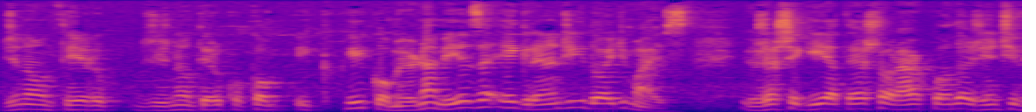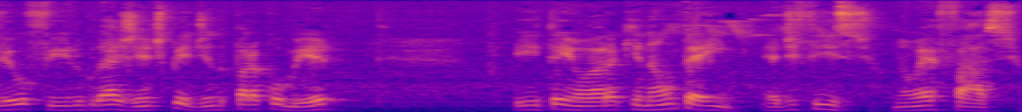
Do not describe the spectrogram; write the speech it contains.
de não ter, de não ter o que comer na mesa é grande e dói demais. Eu já cheguei até a chorar quando a gente vê o filho da gente pedindo para comer e tem hora que não tem. É difícil, não é fácil.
